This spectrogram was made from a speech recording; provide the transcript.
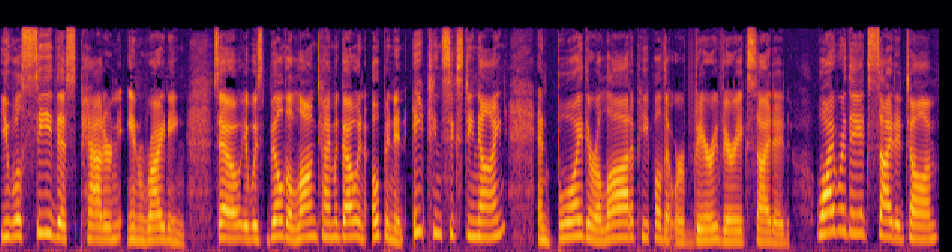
you will see this pattern in writing. So it was built a long time ago and opened in 1869. And boy, there are a lot of people that were very, very excited. Why were they excited, Tom?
